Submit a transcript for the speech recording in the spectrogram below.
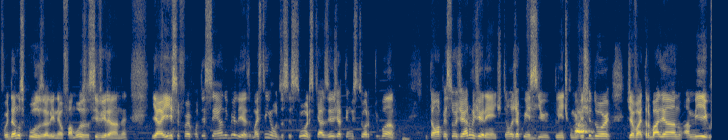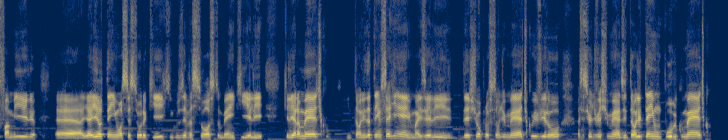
Fui dando os pulos ali, né? O famoso se virando, né? E aí isso foi acontecendo e beleza. Mas tem outros assessores que às vezes já tem um histórico de banco. Então a pessoa já era um gerente, então ela já conhecia o cliente como investidor, já vai trabalhando, amigo, família. É, e aí eu tenho um assessor aqui, que inclusive é sócio também, que ele, que ele era médico, então ele ainda tem o CRM, mas ele deixou a profissão de médico e virou assessor de investimentos. Então ele tem um público médico,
